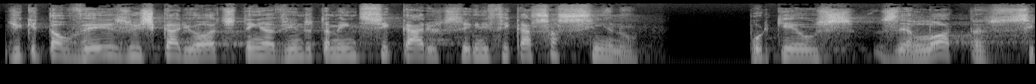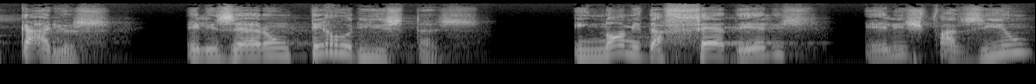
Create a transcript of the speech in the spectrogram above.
de que talvez o Iscariotes tenha vindo também de sicário, que significa assassino, porque os zelotas, sicários, eles eram terroristas. Em nome da fé deles, eles faziam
